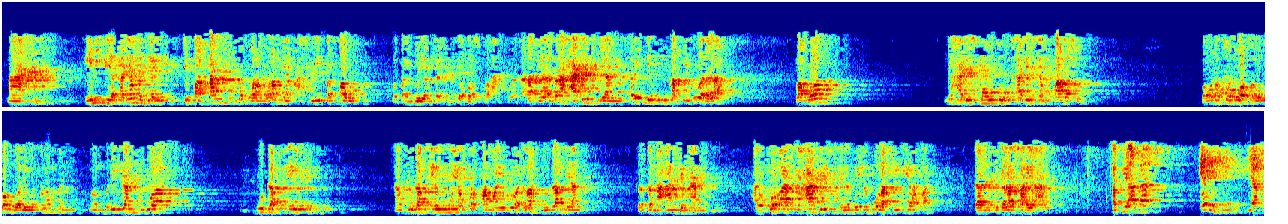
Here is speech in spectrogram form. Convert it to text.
Nah, ini biasanya menjadi jebakan untuk orang-orang yang ahli tasawuf. Bapak Ibu yang dirahmati Allah Subhanahu wa taala, di antara hadis yang sering diungkap itu adalah bahwa ini hadis maudhu, hadis yang palsu. Bahwa Rasulullah Shallallahu Alaihi Wasallam memberikan dua gudang ilmu. Nah, gudang ilmu yang pertama itu adalah gudang yang berkenaan dengan Al-Quran, hadis, ilmu-ilmu lahiriah, dan segala syariat. Tapi ada ilmu yang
